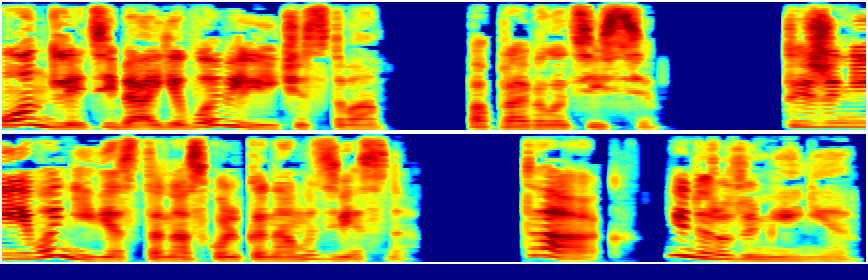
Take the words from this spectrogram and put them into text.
Он для тебя его величество, поправила Тисси. Ты же не его невеста, насколько нам известно. Так, недоразумение.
